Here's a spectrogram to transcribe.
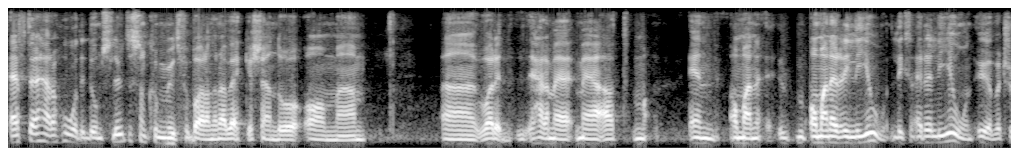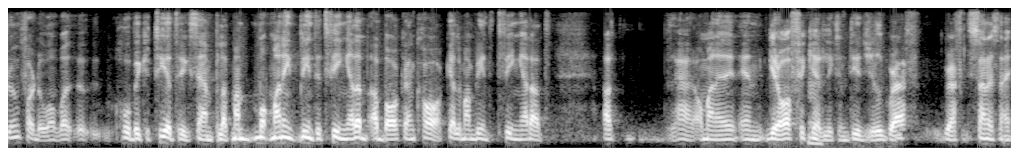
efter det här HD-domslutet som kom ut för bara några veckor sedan då om uh, vad det, det här med, med att en, om, man, om man är religion, liksom, religion övertrumfar då HBQT till exempel, att man, man blir inte tvingad att baka en kaka eller man blir inte tvingad att, att här, om man är en grafiker, mm. liksom digital graph, graphic designer,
